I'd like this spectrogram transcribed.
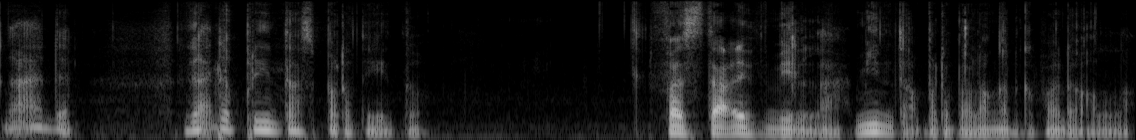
gak ada. Gak ada perintah seperti itu. Fasta'idh billah. Minta pertolongan kepada Allah.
